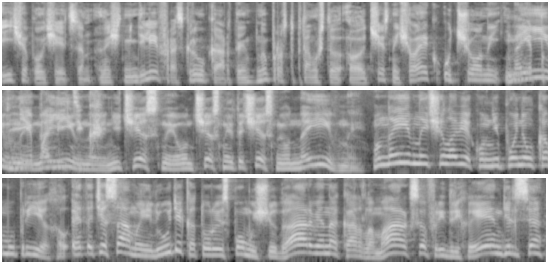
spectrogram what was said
и что получается? Значит, Менделеев раскрыл карты, ну, просто потому что э, честный человек, ученый, наивный, не, не наивный, нечестный. Он честный, это честный, он наивный. Он наивный человек, он не понял, кому приехал. Это те самые люди, которые с помощью Дарвина, Карла Маркса, Фридриха Энгельса,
